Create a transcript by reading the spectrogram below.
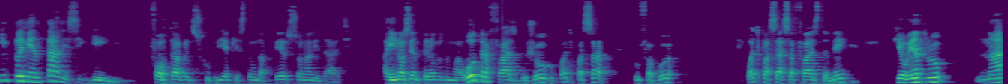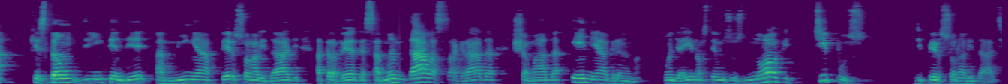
implementar nesse game? Faltava descobrir a questão da personalidade. Aí nós entramos numa outra fase do jogo. Pode passar, por favor? Pode passar essa fase também, que eu entro na questão de entender a minha personalidade através dessa mandala sagrada chamada Enneagrama, onde aí nós temos os nove tipos de personalidade.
